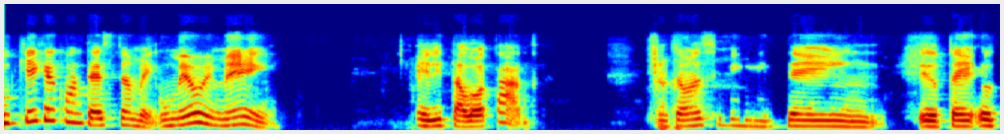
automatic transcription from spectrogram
O que que acontece também? O meu e-mail, ele tá lotado. Então, assim, tem. Eu tenho. Eu,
